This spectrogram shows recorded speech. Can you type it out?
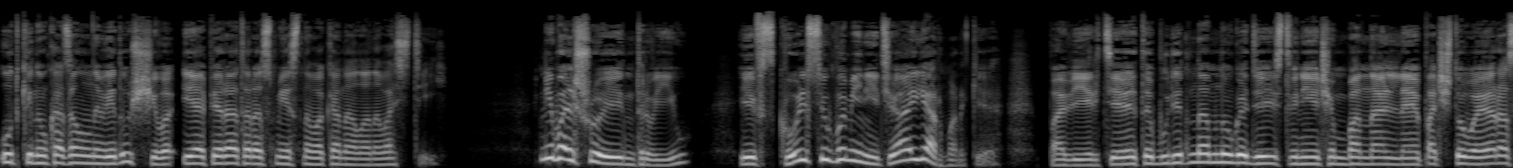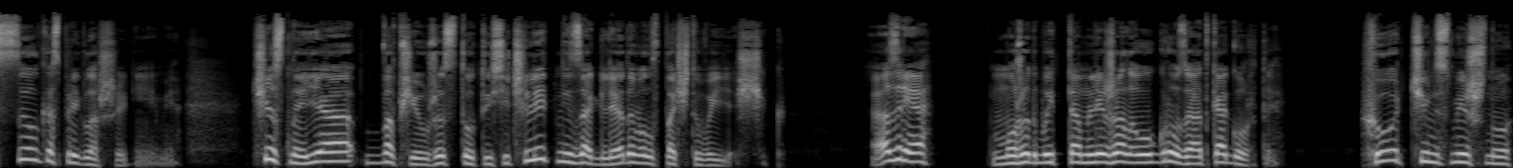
Уткин указал на ведущего и оператора с местного канала новостей. Небольшое интервью, и вскользь упомяните о ярмарке. Поверьте, это будет намного действеннее, чем банальная почтовая рассылка с приглашениями. Честно, я вообще уже сто тысяч лет не заглядывал в почтовый ящик. А зря. Может быть, там лежала угроза от когорты. Очень смешно.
